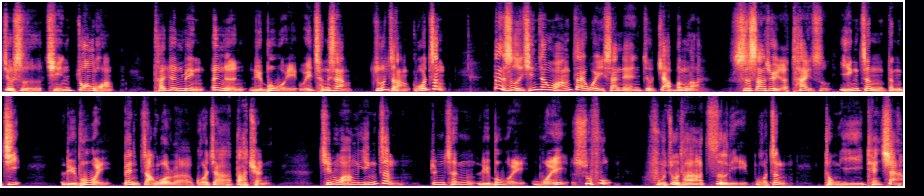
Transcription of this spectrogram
就是秦庄王。他任命恩人吕不韦为丞相，主掌国政。但是秦庄王在位三年就驾崩了，十三岁的太子嬴政登基，吕不韦便掌握了国家大权。秦王嬴政尊称吕不韦为叔父。辅助他治理国政，统一天下。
